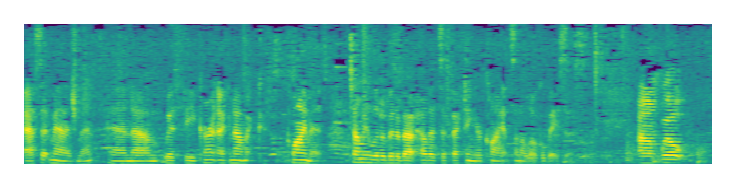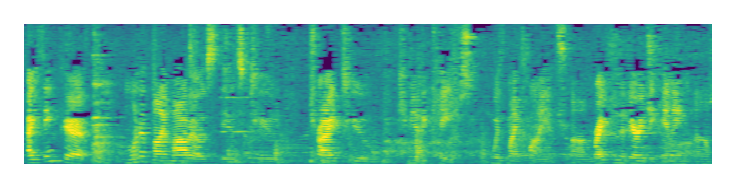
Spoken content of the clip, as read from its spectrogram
Asset Management, and um, with the current economic climate, tell me a little bit about how that's affecting your clients on a local basis. Um, well, I think uh, one of my mottos is to try to communicate with my clients. Um, right from the very beginning, um,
